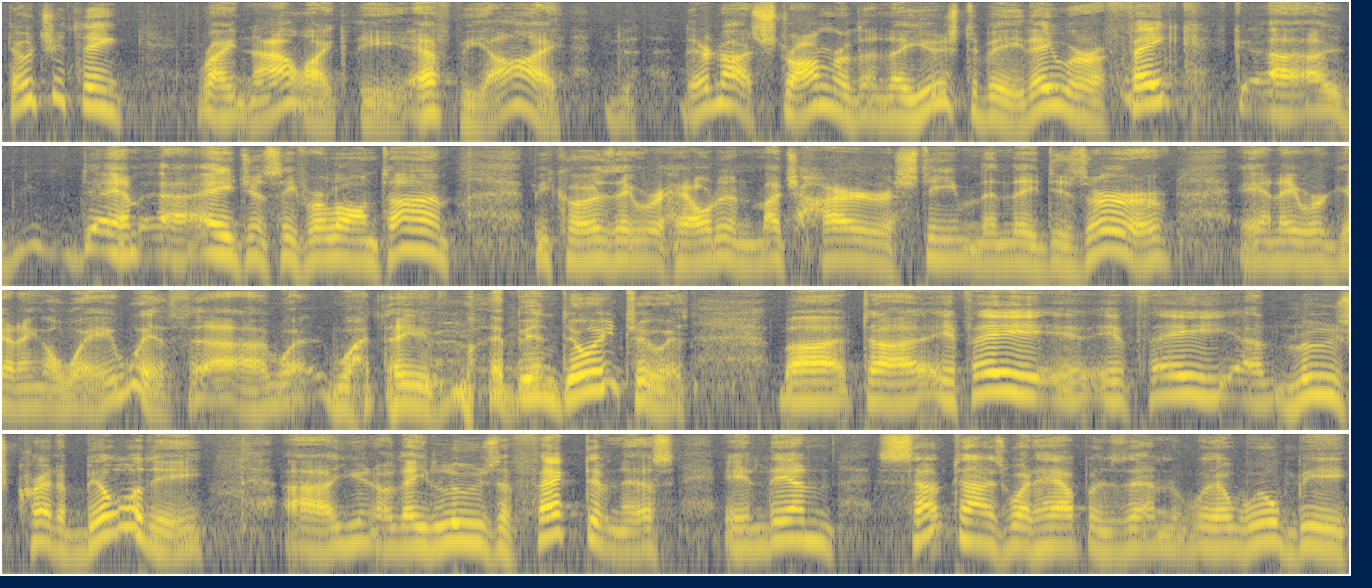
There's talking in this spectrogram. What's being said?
Don't you think? Right now, like the FBI, they're not stronger than they used to be. They were a fake uh, uh, agency for a long time because they were held in much higher esteem than they deserved, and they were getting away with uh, what, what they've been doing to it. But uh, if they if they uh, lose credibility, uh, you know they lose effectiveness, and then sometimes what happens then there will be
